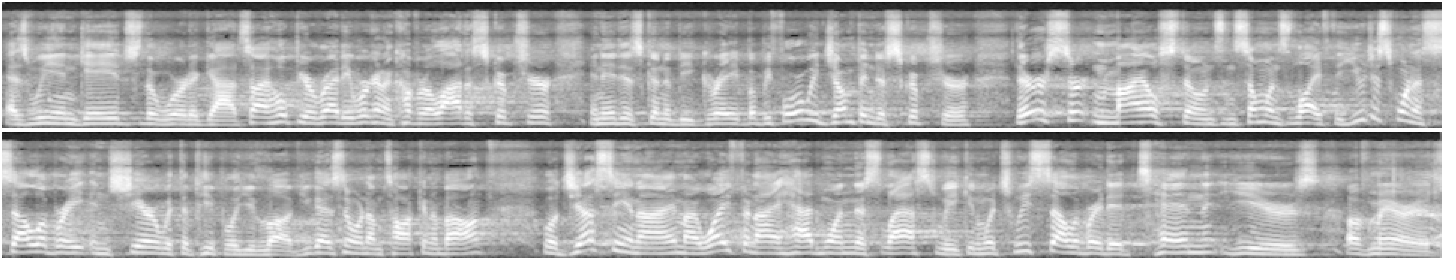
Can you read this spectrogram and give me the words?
as we engage the Word of God. So I hope you're ready. We're going to cover a lot of Scripture and it is going to be great. But before we jump into Scripture, there are certain milestones in someone's life that you just want to celebrate and share with the people you love. You guys know what I'm talking about? Well, Jesse and I, my wife and I, had one this last week in which we celebrated 10 years of marriage.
